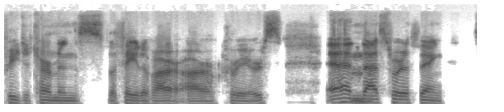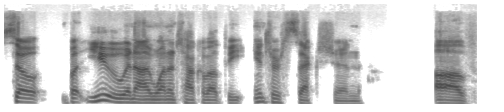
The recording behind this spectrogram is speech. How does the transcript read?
predetermines the fate of our, our careers and mm-hmm. that sort of thing. So, but you and I want to talk about the intersection of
